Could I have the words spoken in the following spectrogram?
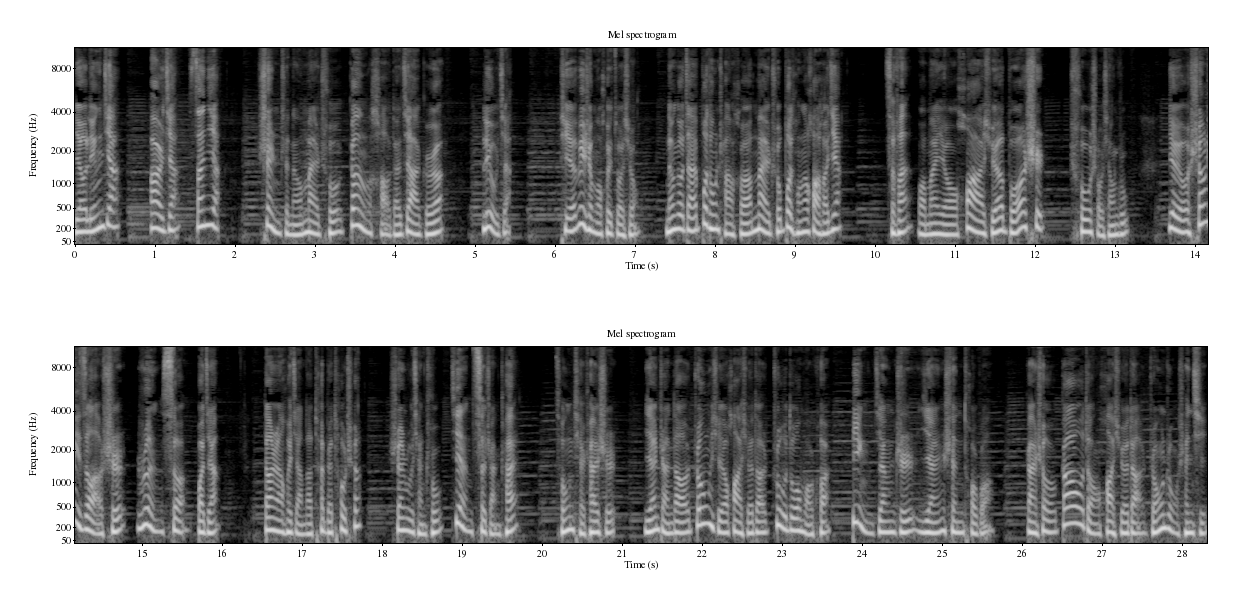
有零价、二价、三价，甚至能卖出更好的价格，六价。铁为什么会作秀？能够在不同场合卖出不同的化合价？此番我们有化学博士出手相助，又有生粒子老师润色播讲，当然会讲得特别透彻，深入浅出，渐次展开，从铁开始。延展到中学化学的诸多模块，并将之延伸拓广，感受高等化学的种种神奇。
